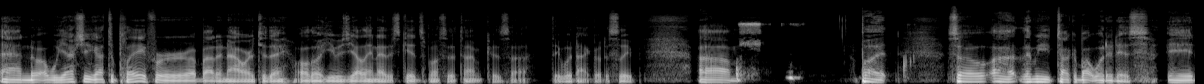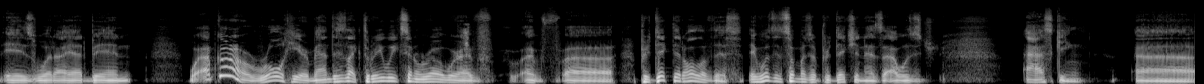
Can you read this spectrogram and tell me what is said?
And we actually got to play for about an hour today, although he was yelling at his kids most of the time because uh, they would not go to sleep. Um, but so uh, let me talk about what it is. It is what I had been. Well, I'm going on a roll here, man. This is like three weeks in a row where I've I've uh, predicted all of this. It wasn't so much a prediction as I was asking uh,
